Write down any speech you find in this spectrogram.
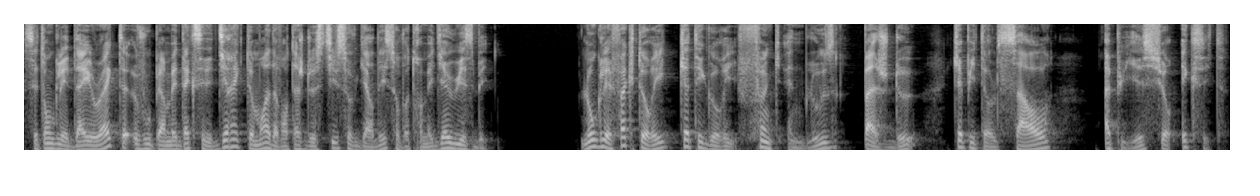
cet onglet Direct vous permet d'accéder directement à davantage de styles sauvegardés sur votre média USB. L'onglet Factory, catégorie Funk and Blues, page 2, Capital Soul, appuyez sur Exit.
